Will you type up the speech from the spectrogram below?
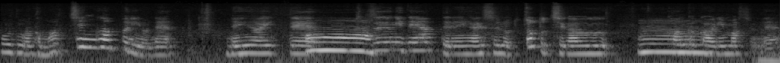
ほどなんかマッチングアプリのね恋愛ってあ普通に出会って恋愛するのとちょっと違うー感覚ありりますよた。ね。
